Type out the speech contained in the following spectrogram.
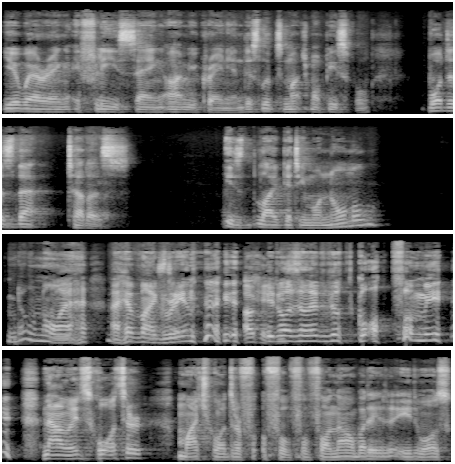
You're wearing a fleece saying "I'm Ukrainian." This looks much more peaceful. What does that tell us? Is life getting more normal? No, no, I, I have migraine. Okay. it was a little bit cold for me. now it's hotter, much hotter for, for, for, for now, but it, it was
